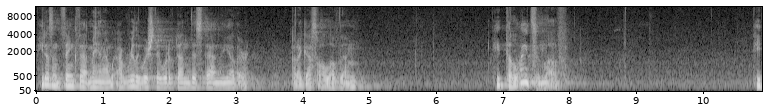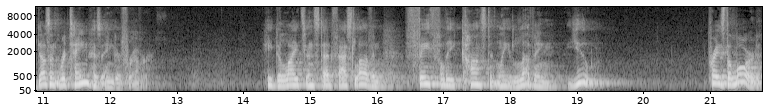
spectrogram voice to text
He doesn't think that, man, I, I really wish they would have done this, that, and the other, but I guess I'll love them. He delights in love. He doesn't retain his anger forever. He delights in steadfast love and faithfully, constantly loving you. Praise the Lord.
